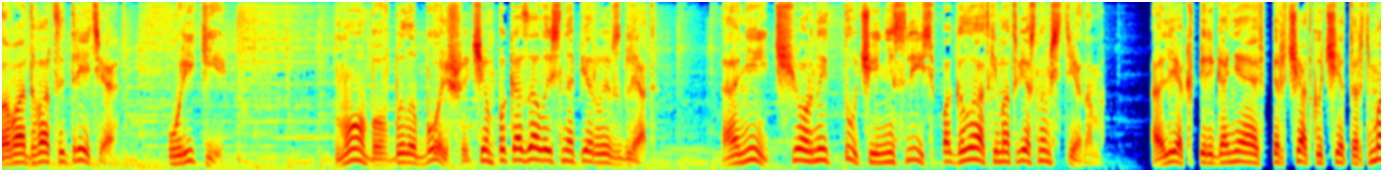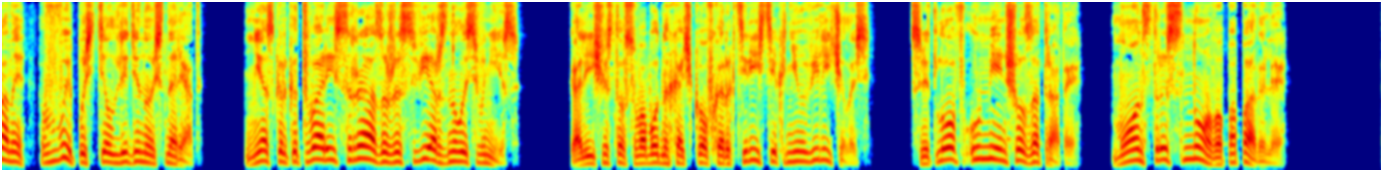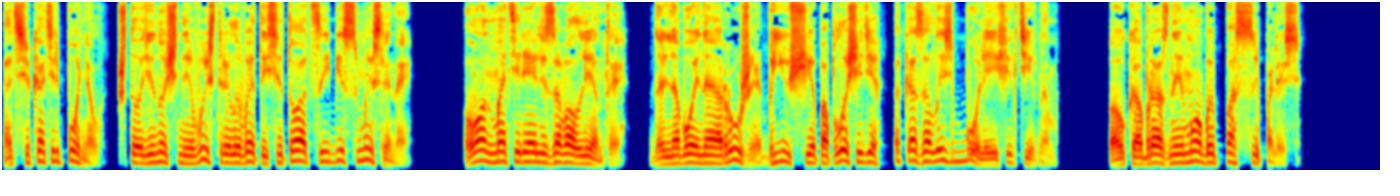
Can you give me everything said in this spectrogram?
Глава 23. У реки. Мобов было больше, чем показалось на первый взгляд. Они черной тучей неслись по гладким отвесным стенам. Олег, перегоняя в перчатку четверть маны, выпустил ледяной снаряд. Несколько тварей сразу же сверзнулось вниз. Количество свободных очков характеристик не увеличилось. Светлов уменьшил затраты. Монстры снова попадали. Отсекатель понял, что одиночные выстрелы в этой ситуации бессмысленны. Он материализовал ленты. Дальнобойное оружие, бьющее по площади, оказалось более эффективным. Паукообразные мобы посыпались.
